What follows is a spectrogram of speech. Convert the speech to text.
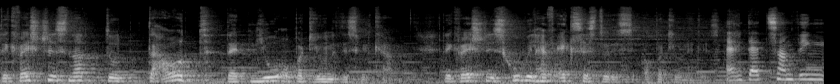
The question is not to doubt that new opportunities will come. The question is who will have access to these opportunities. And that's something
